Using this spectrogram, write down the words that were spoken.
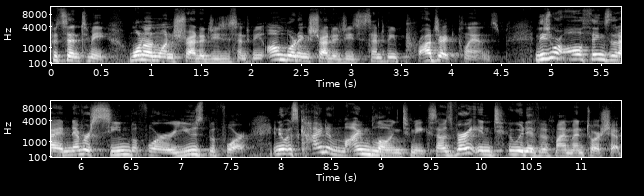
He sent to me one-on-one strategies, he sent to me onboarding strategies, he sent to me project plans. And these were all things that I had never seen before or used before. And it was kind of mind-blowing to me because I was very intuitive with my mentorship.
